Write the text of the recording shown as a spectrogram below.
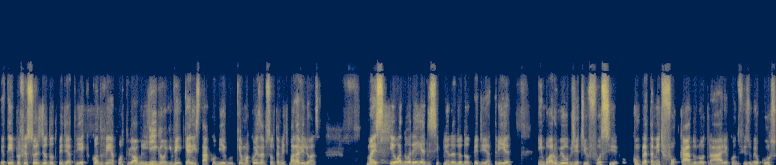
Eu tenho professores de odontopediatria que, quando vêm a Portugal, me ligam e vem, querem estar comigo, que é uma coisa absolutamente maravilhosa. Mas eu adorei a disciplina de odontopediatria, embora o meu objetivo fosse completamente focado noutra área quando fiz o meu curso.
